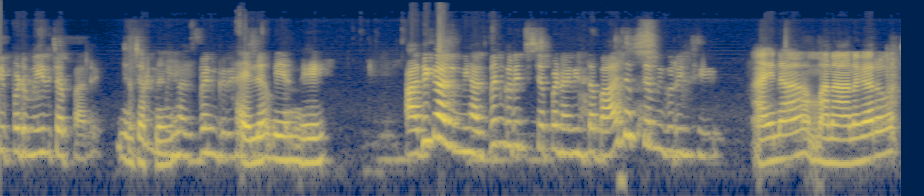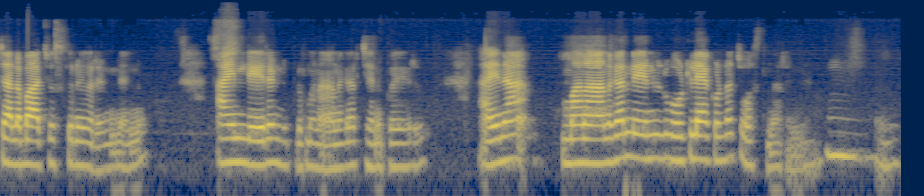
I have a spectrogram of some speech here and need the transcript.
ఇప్పుడు మీరు చెప్పాలి. నేను చెప్పండి మీ హస్బెండ్ గురించి. ఐ లవ్ యూ అండి. అది కాదు మీ హస్బెండ్ గురించి చెప్పండి. ఆయన ఇంత బాగా చెప్తే మీ గురించి. ఆయన మా నాన్నగారు చాలా బాగా చూసుకునేవారండి నన్ను. ఆయన లేరండి ఇప్పుడు మా నాన్నగారు చనిపోయారు. ఆయన మా నాన్నగారు లేని లోటు లేకుండా చూస్తున్నారండి నన్ను.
